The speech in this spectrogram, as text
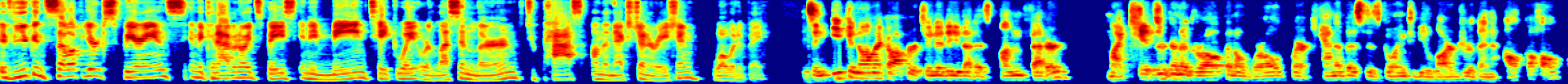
If you can sum up your experience in the cannabinoid space in a main takeaway or lesson learned to pass on the next generation, what would it be? It's an economic opportunity that is unfettered my kids are going to grow up in a world where cannabis is going to be larger than alcohol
